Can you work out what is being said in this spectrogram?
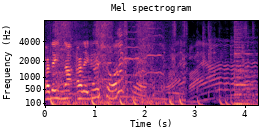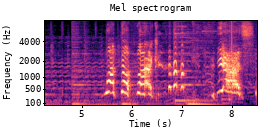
Are they not, are they gonna show up? Or? What the fuck? yes!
